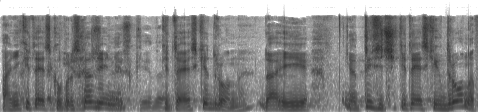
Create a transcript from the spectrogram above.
они китайского происхождения. Китайские, дроны. Да, и э, тысячи китайских дронов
